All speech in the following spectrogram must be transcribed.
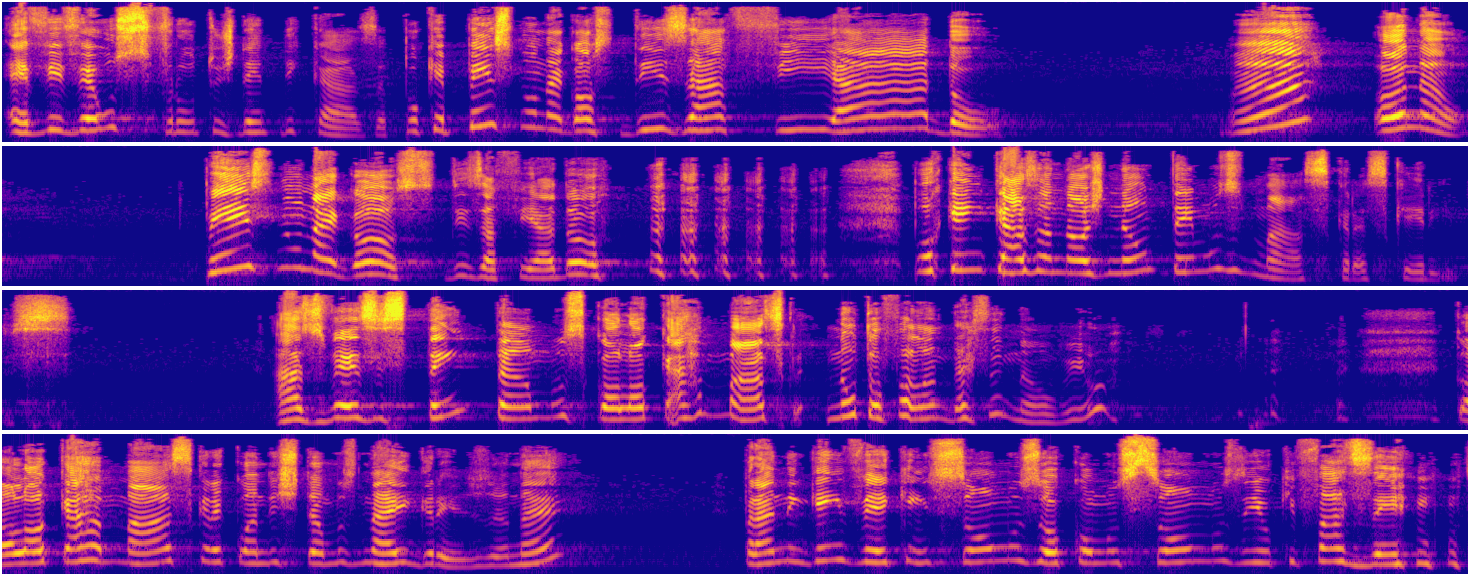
É viver os frutos dentro de casa. Porque pense num negócio desafiado. Hã? Ou não? Pense num negócio desafiador. Porque em casa nós não temos máscaras, queridos. Às vezes tentamos colocar máscara. Não estou falando dessa, não, viu? colocar máscara quando estamos na igreja, né? Para ninguém ver quem somos ou como somos e o que fazemos.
